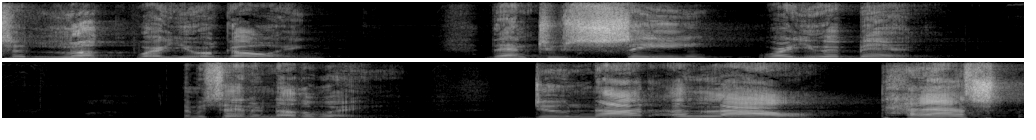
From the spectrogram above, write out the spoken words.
to look where you are going than to see where you have been. Let me say it another way. Do not allow past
